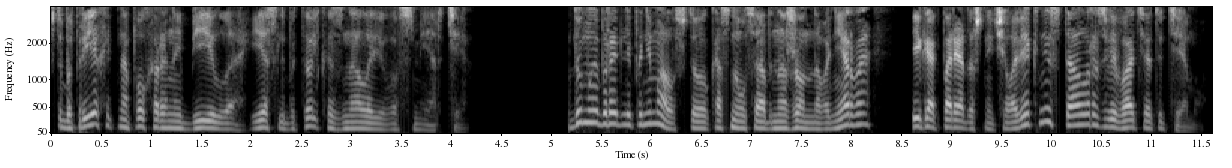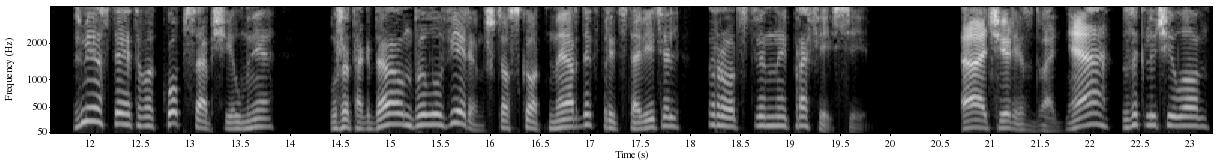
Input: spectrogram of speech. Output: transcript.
чтобы приехать на похороны Билла, если бы только знала его смерти. Думаю, Брэдли понимал, что коснулся обнаженного нерва и, как порядочный человек, не стал развивать эту тему. Вместо этого коп сообщил мне, уже тогда он был уверен, что Скотт Мердек — представитель родственной профессии. «А через два дня, — заключил он,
